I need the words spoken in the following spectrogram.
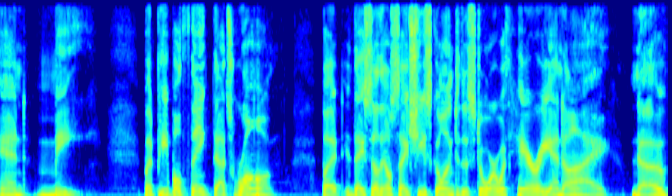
and me, but people think that's wrong. But they so they'll say she's going to the store with Harry and I. No,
